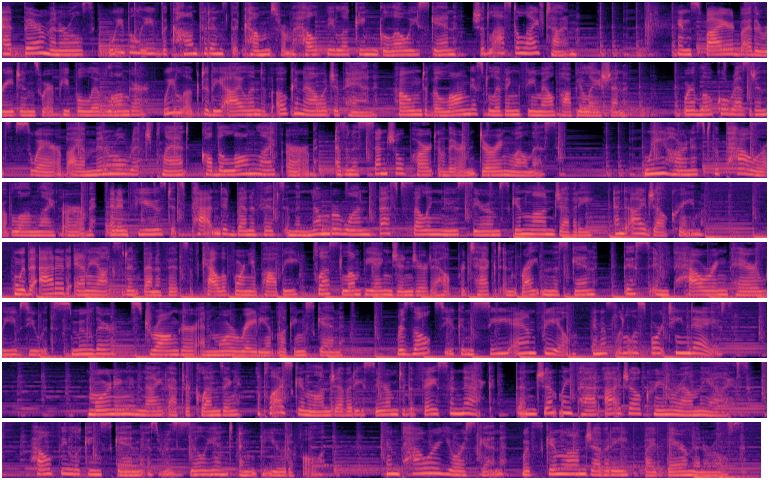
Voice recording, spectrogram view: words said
At bareMinerals, we believe the confidence that comes from healthy looking, glowy skin should last a lifetime. Inspired by the regions where people live longer, we look to the island of Okinawa, Japan, home to the longest living female population, where local residents swear by a mineral rich plant called the long life herb as an essential part of their enduring wellness. We harnessed the power of Long Life Herb and infused its patented benefits in the number one best selling new serum Skin Longevity and Eye Gel Cream. With the added antioxidant benefits of California poppy plus Lampuyang ginger to help protect and brighten the skin, this empowering pair leaves you with smoother, stronger, and more radiant looking skin. Results you can see and feel in as little as 14 days. Morning and night after cleansing, apply Skin Longevity Serum to the face and neck, then gently pat eye gel cream around the eyes. Healthy looking skin is resilient and beautiful. Empower your skin with Skin Longevity by bareMinerals.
